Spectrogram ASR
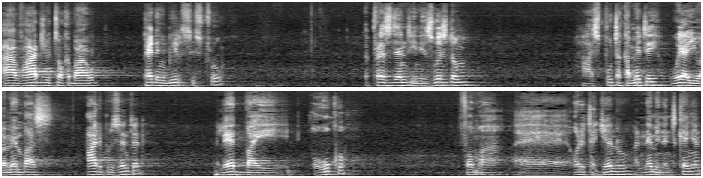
I've heard you talk about pending bills, it's true. The president, in his wisdom, has put a committee where your members are represented, led by Ouko, former uh, Auditor General, an eminent Kenyan,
